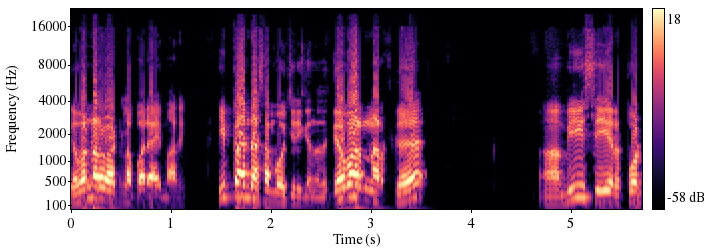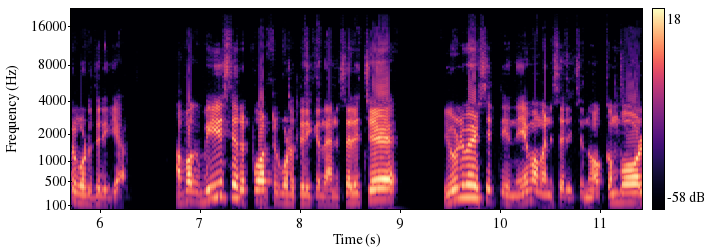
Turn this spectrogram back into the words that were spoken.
ഗവർണറുമായിട്ടുള്ള പോരായി മാറി. ഇപ്പൊ എന്താ സംഭവിച്ചിരിക്കുന്നത്? ഗവർണർക്ക് ബി സി റിപ്പോർട്ട് കൊടുത്തിരിക്കുകയാണ്. അപ്പൊ ബി സി റിപ്പോർട്ട് കൊടുത്തിരിക്കുന്ന അനുസരിച്ച് യൂണിവേഴ്സിറ്റി നിയമം അനുസരിച്ച് നോക്കുമ്പോൾ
